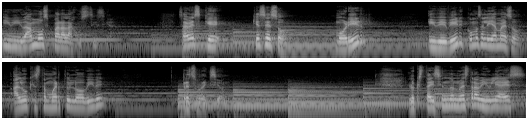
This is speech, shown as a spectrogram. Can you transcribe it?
y vivamos para la justicia. ¿Sabes que ¿Qué es eso? Morir y vivir. ¿Cómo se le llama eso? Algo que está muerto y luego vive. Resurrección. Lo que está diciendo nuestra Biblia es,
